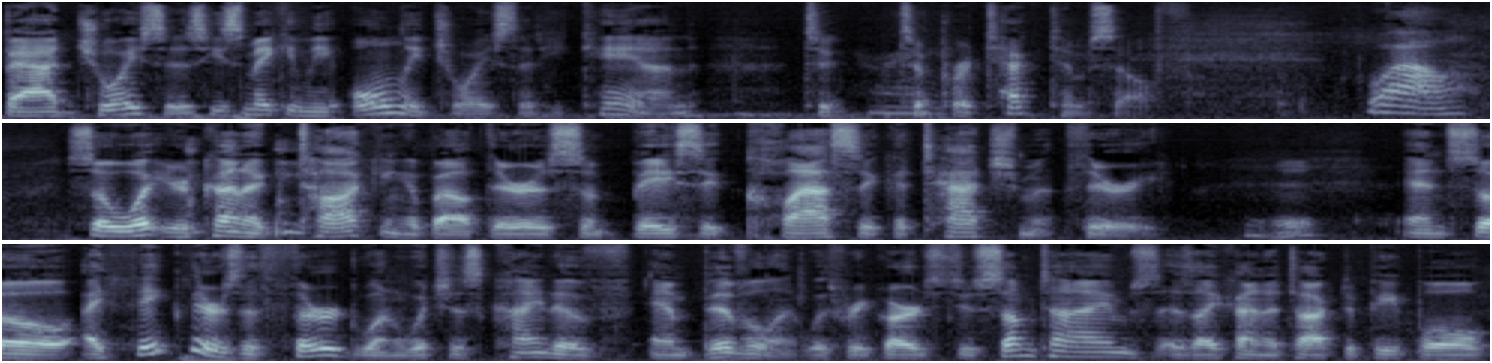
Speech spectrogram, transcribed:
bad choices. He's making the only choice that he can to to protect himself. Wow. So what you're kind of talking about there is some basic classic attachment theory. And so I think there's a third one which is kind of ambivalent with regards to sometimes as I kind of talk to people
